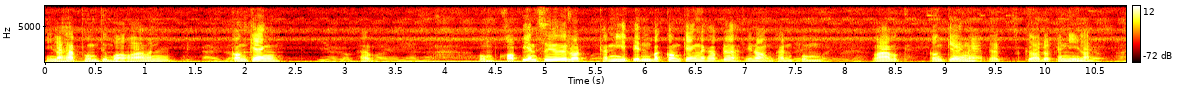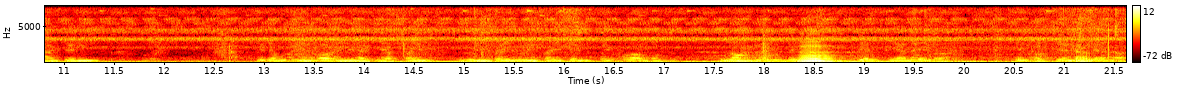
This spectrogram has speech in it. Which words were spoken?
นี่แหละครับ ผมถึงบอกว่ามันกองแกงครับ ผมขอเปลี่ยนซื้อรถคันนี้เป็นบักกองแกงนะครับเด้อพี่น้องคันผม ว่ากองแกงเนี่ยก็ก็รถคันนี้ละเป็นที่จังอื่นก็อย่างนี้เหยียบไปลุยไปลุยไปเป็นไปข้อผมนอกนั้นมันเป็นอืมเสียนเสียได้เนาะเป็นเขาเสียนได้เนาะ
